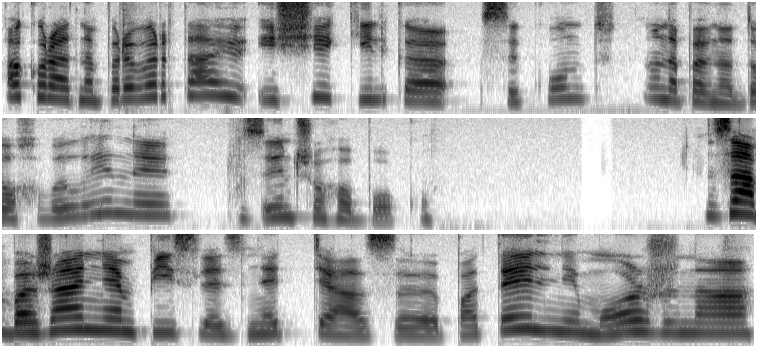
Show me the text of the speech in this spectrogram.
Акуратно перевертаю і ще кілька секунд, ну, напевно, до хвилини з іншого боку. За бажанням, після зняття з пательні можна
